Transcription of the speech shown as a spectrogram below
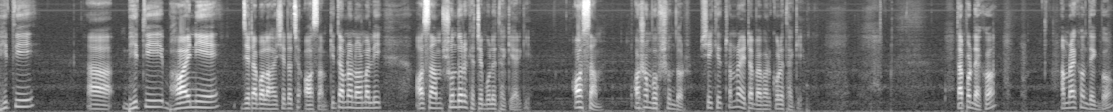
ভীতি ভীতি, ভয় নিয়ে যেটা বলা হয় সেটা হচ্ছে অসাম কিন্তু আমরা নর্মালি অসাম সুন্দরের ক্ষেত্রে বলে থাকি আর কি। অসাম, অসম্ভব সুন্দর, সেই ক্ষেত্রে আমরা এটা ব্যবহার করে থাকি। তারপর দেখো, আমরা এখন দেখব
